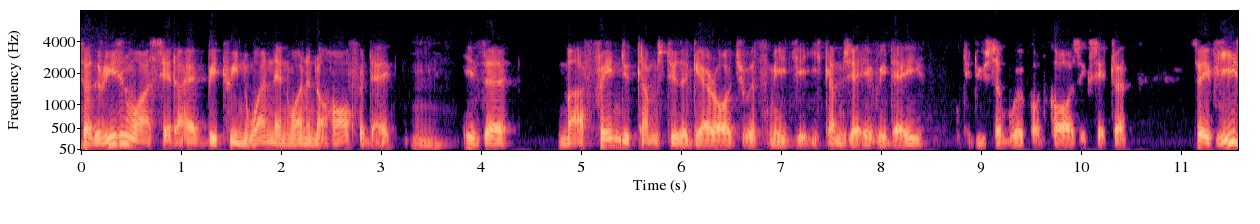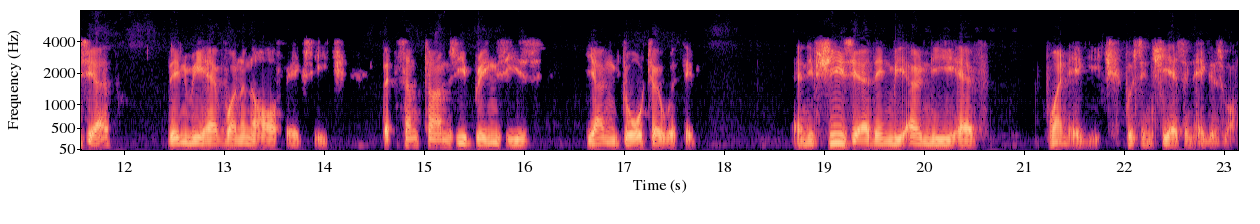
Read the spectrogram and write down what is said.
So the reason why I said I have between one and one and a half a day is uh, my friend who comes to the garage with me. He comes here every day to do some work on cars, etc. So if he's here, then we have one and a half eggs each. But sometimes he brings his young daughter with him, and if she's here, then we only have one egg each, because then she has an egg as well.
